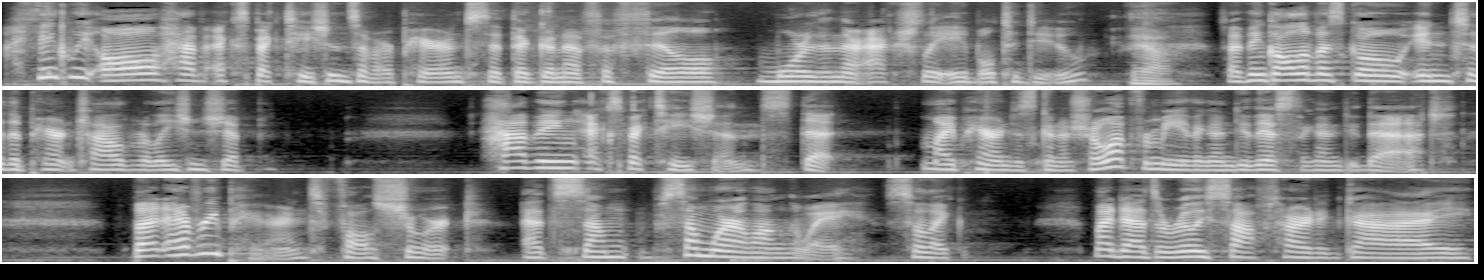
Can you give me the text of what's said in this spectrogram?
I think we all have expectations of our parents that they're going to fulfill more than they're actually able to do. Yeah. So I think all of us go into the parent child relationship having expectations that my parent is going to show up for me, they're going to do this, they're going to do that. But every parent falls short at some somewhere along the way. So like my dad's a really soft-hearted guy,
